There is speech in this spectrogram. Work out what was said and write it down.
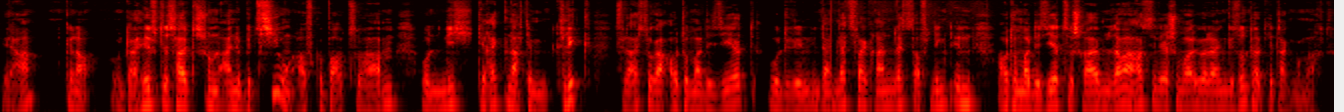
Ja, genau. Und da hilft es halt schon, eine Beziehung aufgebaut zu haben und nicht direkt nach dem Klick, vielleicht sogar automatisiert, wo du den in dein Netzwerk ranlässt, auf LinkedIn automatisiert zu schreiben, sag mal, hast du dir schon mal über deine Gesundheit Gedanken gemacht?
